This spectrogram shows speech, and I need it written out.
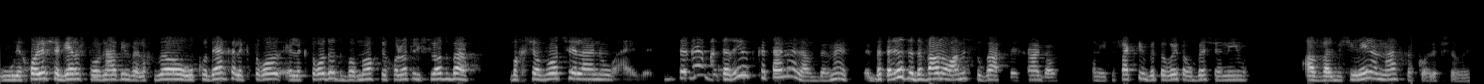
הוא יכול לשגר אסטרונאוטים ולחזור, הוא קודח אלקטרוד, אלקטרודות במוח שיכולות לשלוט במחשבות שלנו. אתה יודע, בטריות קטן עליו, באמת. בטריות זה דבר נורא מסובך, דרך אגב. אני התעסקתי בטריות הרבה שנים. אבל בשביל אילון מאסק הכל אפשרי.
